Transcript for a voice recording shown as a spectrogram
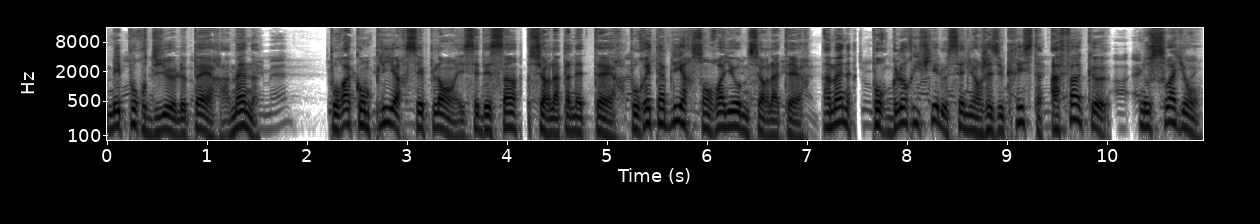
mais pour Dieu le Père. Amen. Pour accomplir ses plans et ses desseins sur la planète Terre, pour établir son royaume sur la Terre. Amen. Pour glorifier le Seigneur Jésus-Christ afin que nous soyons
